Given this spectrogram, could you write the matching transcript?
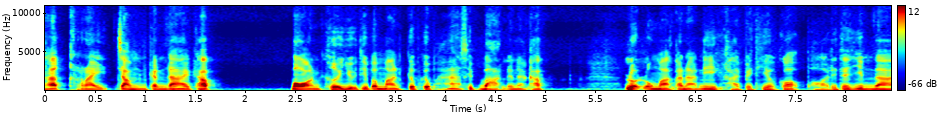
ถ้าใครจำกันได้ครับ ปอนด์เคยอยู่ที่ประมาณเกือบเกือบ50 บาทเลยนะครับ ลดลงมาขนาดนี้ใครไปเที่ยวก็พอที่จะยิ้มได้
